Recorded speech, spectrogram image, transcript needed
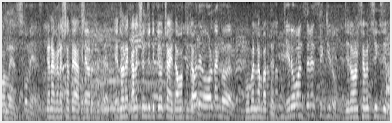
কমে আছে কমে আছে কেনাকাটার সাথে আছে এ ধরনের কালেকশন যদি কেউ চায় দাওয়াতে যাবে আমাদের অল টাইম পাওয়া যাবে মোবাইল নাম্বার দেন zero one seven six zero zero one seven six zero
